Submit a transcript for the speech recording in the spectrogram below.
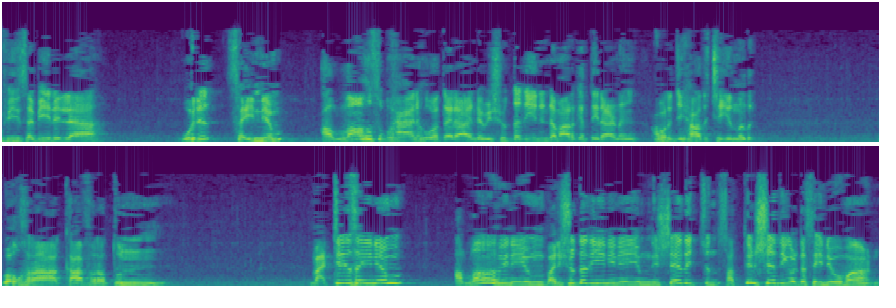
ഫീ സബീലില്ലാ. ഒരു സൈന്യം അള്ളാഹു സുബാനുഹുവത്തലാന്റെ വിശുദ്ധ ദീനിന്റെ മാർഗത്തിലാണ് അവർ ജിഹാദ് ചെയ്യുന്നത്. മറ്റേ സൈന്യം അള്ളാഹുവിനെയും പരിശുദ്ധ ദീനിനെയും നിഷേധിച്ചും സത്യനിഷേധികളുടെ സൈന്യവുമാണ്.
